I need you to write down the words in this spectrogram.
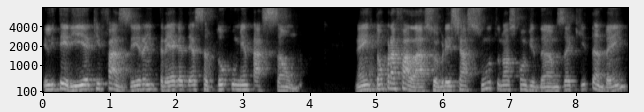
ele teria que fazer a entrega dessa documentação. Né? Então, para falar sobre esse assunto, nós convidamos aqui também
